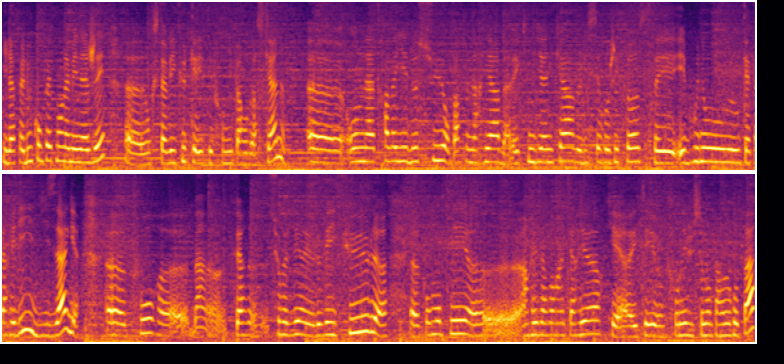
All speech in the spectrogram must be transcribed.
Il a fallu complètement l'aménager. Euh, donc c'est un véhicule qui a été fourni par Overscan. Euh, on a travaillé dessus en partenariat bah, avec Indian Car, le lycée Roger Costre et, Bruno Catarelli d'ISAG euh, pour euh, bah, faire surélever le véhicule, pour monter un réservoir intérieur qui a été fourni justement par Europart.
